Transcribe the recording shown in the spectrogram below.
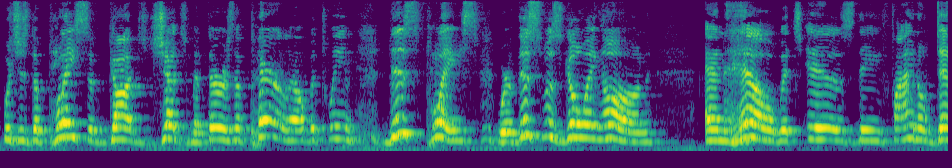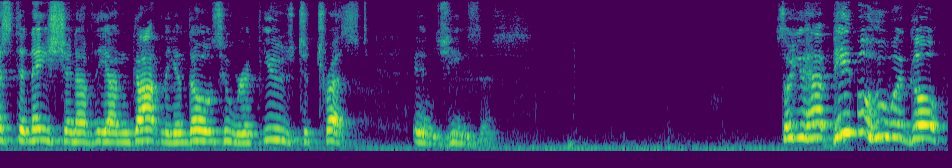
which is the place of God's judgment. There is a parallel between this place where this was going on and hell, which is the final destination of the ungodly and those who refuse to trust in Jesus. So you have people who would go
